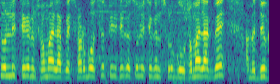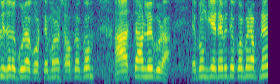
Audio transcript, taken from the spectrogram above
চল্লিশ সেকেন্ড সময় লাগবে সর্বোচ্চ তিরিশ থেকে চল্লিশ সেকেন্ড সময় লাগবে। আমি দুই কেজি চালের গুঁড়া করতে মানে সব রকম আহ, চাউলের গুঁড়া। এবং কি এটার ভিতরে করবেন আপনার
